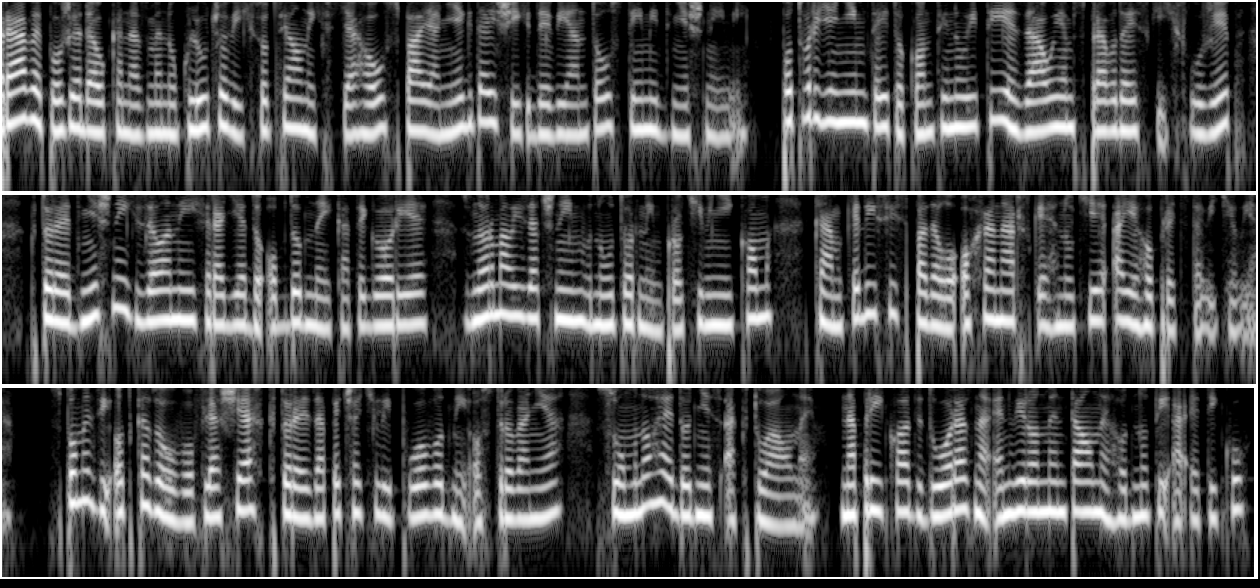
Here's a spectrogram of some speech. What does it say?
Práve požiadavka na zmenu kľúčových sociálnych vzťahov spája niekdajších deviantov s tými dnešnými. Potvrdením tejto kontinuity je záujem spravodajských služieb, ktoré dnešných zelených radia do obdobnej kategórie s normalizačným vnútorným protivníkom, kam kedysi spadalo ochranárske hnutie a jeho predstavitelia. Spomedzi odkazov vo fľašiach, ktoré zapečatili pôvodní ostrovania, sú mnohé dodnes aktuálne. Napríklad dôraz na environmentálne hodnoty a etiku,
